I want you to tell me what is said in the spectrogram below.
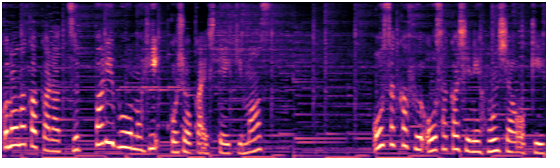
この中から突っ張り棒の日ご紹介していきます。大阪府大阪市に本社を置き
